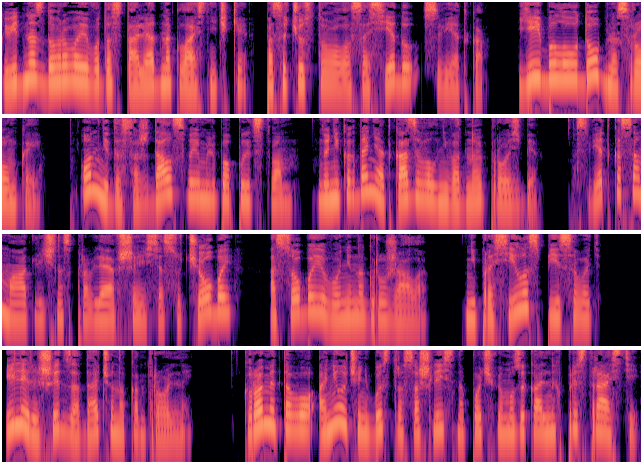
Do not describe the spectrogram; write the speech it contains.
Видно, здорово его достали однокласснички, посочувствовала соседу Светка. Ей было удобно с Ромкой. Он не досаждал своим любопытством, но никогда не отказывал ни в одной просьбе. Светка сама, отлично справлявшаяся с учебой, особо его не нагружала не просила списывать или решить задачу на контрольной. Кроме того, они очень быстро сошлись на почве музыкальных пристрастий,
